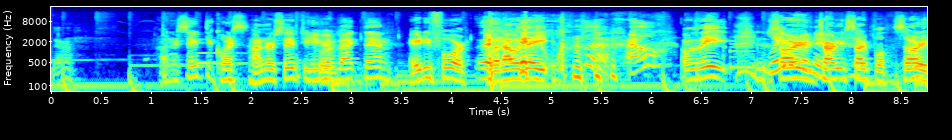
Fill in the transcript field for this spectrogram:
Yeah. Hunter safety course. hunter safety Course. Even course, back then. eighty-four, but I was eight. what the hell? I was eight. a Sorry. Charlie Seipel. Sorry.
